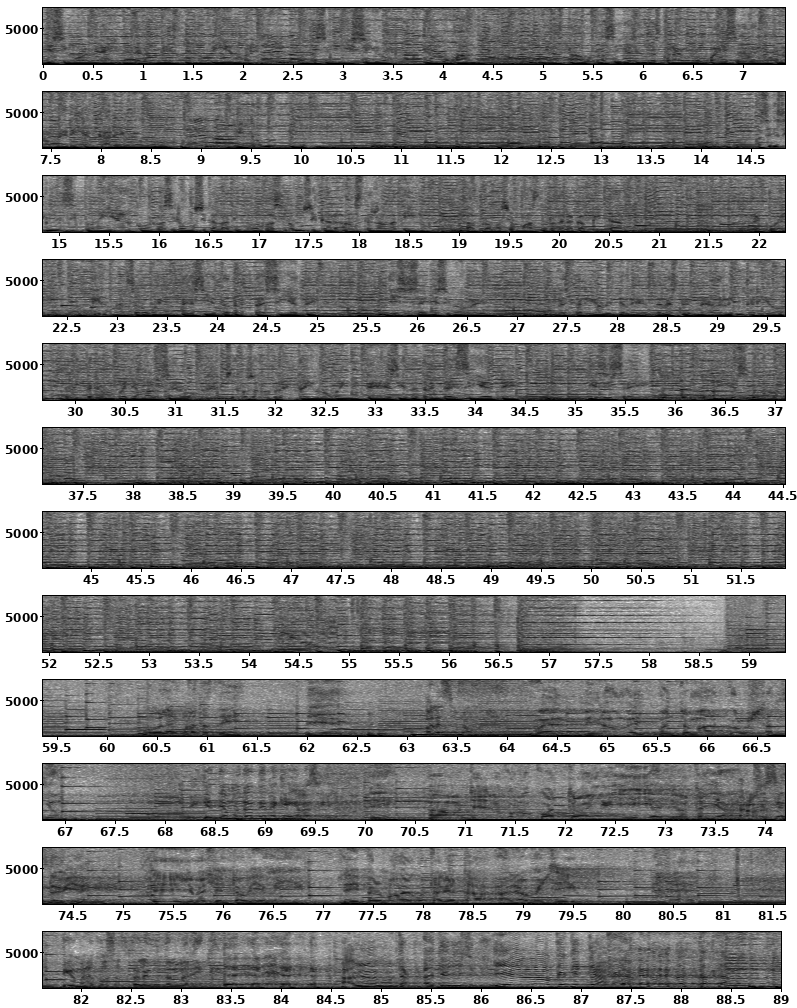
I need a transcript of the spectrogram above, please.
2019, del mes de noviembre, donde se inició en Wuhan y hasta ahora sigue haciendo estragos los países de Latinoamérica, el Caribe, Europa y todo el Así que siguen en sintonía con el Vacilón Musical Latino, el Vacilón Musical Amsterdam Latino, la programación más dura de la capital. Recuerda, tírame al 020 37 16 19 del exterior y del, del, este, del interior. Del interior lo va a llamar 0 0031 20 737 16 19. nombre Juan Tomás Cruz Samión. Oh, ¿Y qué tiempo usted tiene aquí en el asilo? Eh, sí. Tenemos como cuatro años y días de batallar. Pero se siente bien. Sí, yo me siento bien, mi hijo. Sí, pero más me gustaría estar al lado de mis hijos. Dígame una cosa, ¿a usted le gusta el merengue? a mí me gusta. Usted dice, y es loco que está.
